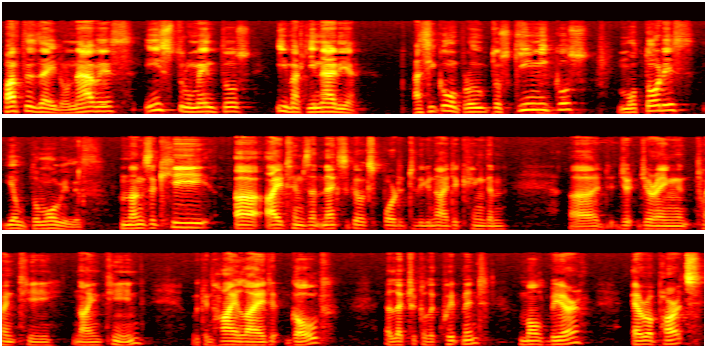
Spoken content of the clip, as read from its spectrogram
partes de aeronaves, instrumentos y maquinaria, así como productos químicos, motores y automóviles. Among the key uh, items that Mexico exported to the United Kingdom uh, during 2019, we can highlight gold, electrical equipment, malt beer, aero parts,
